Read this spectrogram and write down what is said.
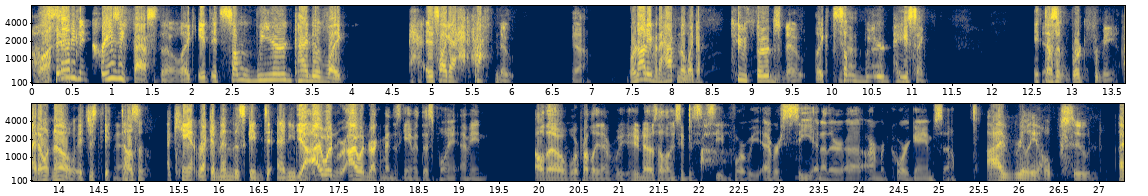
Oh, it's not even crazy fast though. Like it, it's some weird kind of like it's like a half note, yeah. or not even a half note, like a two thirds note. Like it's some weird pacing. It Yeah. doesn't work for me. I don't know. It just it Yeah. doesn't. I can't recommend this game to anybody. Yeah, I wouldn't. I wouldn't recommend this game at this point. I mean, although we're probably never. we- Who knows how long it's going to see before we ever see another uh, Armored Core game? So I really hope soon. I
